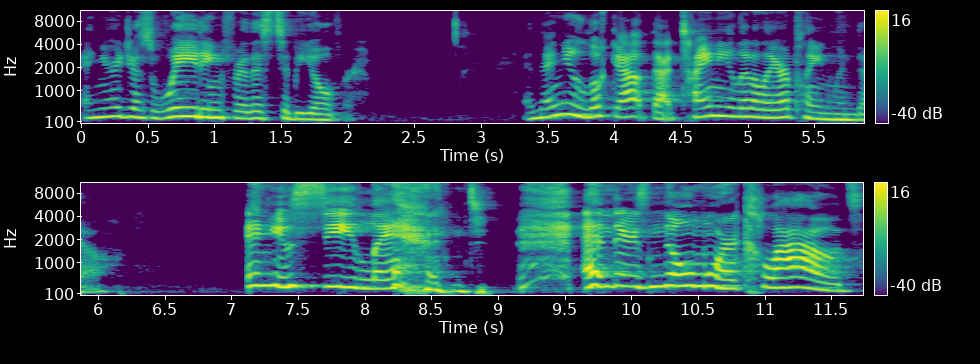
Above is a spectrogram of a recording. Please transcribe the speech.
and you're just waiting for this to be over. And then you look out that tiny little airplane window and you see land. and there's no more clouds.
